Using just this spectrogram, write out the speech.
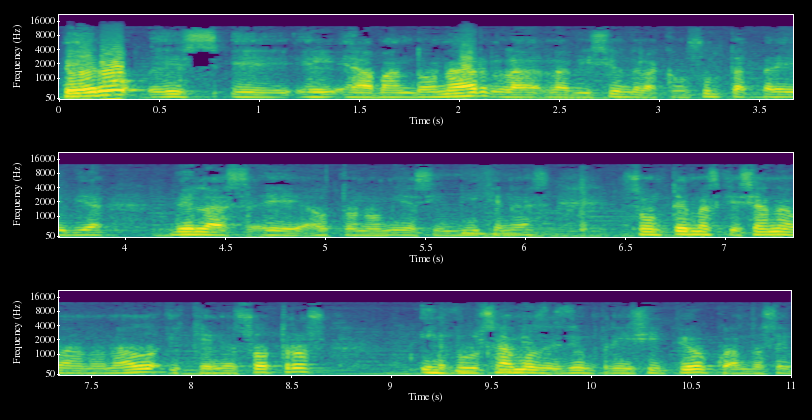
pero es eh, abandonar la, visión de la consulta previa de las eh, autonomías indígenas. Son temas que se han abandonado y que nosotros impulsamos desde un principio cuando se,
